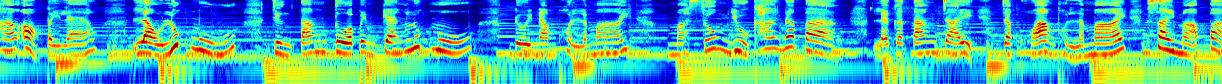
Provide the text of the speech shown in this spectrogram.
ทางออกไปแล้ว เหล่าลูกหมูจึงตั้งตัวเป็นแก๊งลูกหมู โดยนำผลไม้มาซุ่มอยู่ข้างหน้าต่าง และก็ตั้งใจจะคว้างผลไม้ใส่หมาป่า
